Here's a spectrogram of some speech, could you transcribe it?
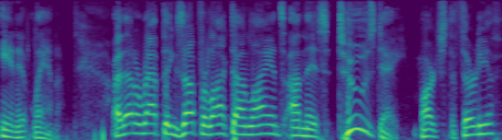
in Atlanta. All right, that'll wrap things up for Locked On Lions on this Tuesday, March the 30th.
